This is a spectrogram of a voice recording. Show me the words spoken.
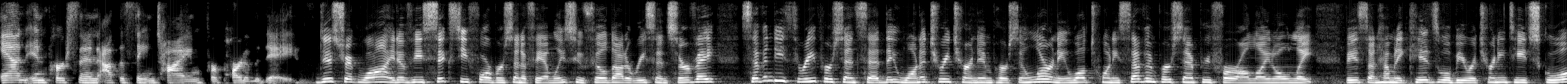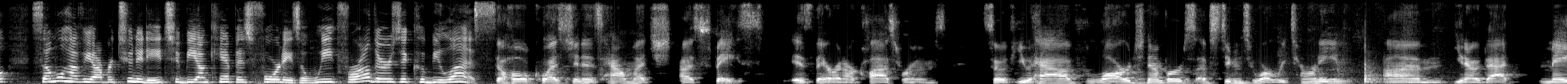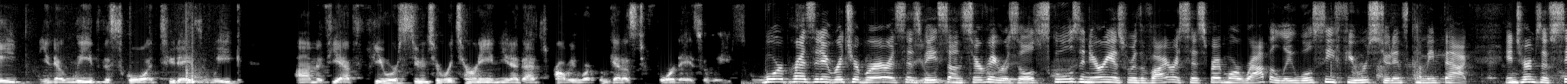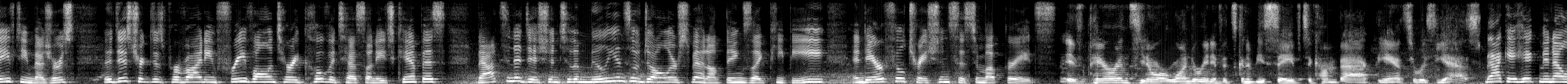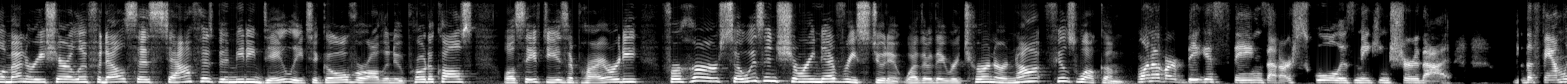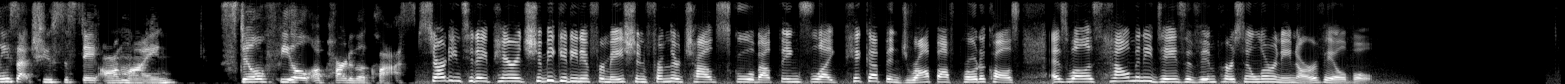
and in person at the same time for part of the day. District wide, of the 64% of families who filled out a recent survey, 73% said they wanted to return to in person learning, while 27% prefer online only. Based on how many kids will be returning to each school, some will have the opportunity to be on campus four days a week. For others, it could be less. The whole question is how much uh, space is there in our classrooms? So if you have large numbers of students who are returning, um, you know, that may, you know, leave the school at two days a week. Um, if you have fewer students who are returning, you know, that's probably what will get us to four days a week. Board President Richard Barrera says based on survey results, schools in areas where the virus has spread more rapidly will see fewer students coming back. In terms of safety measures, the district is providing free voluntary COVID tests on each campus. That's in addition to the millions of dollars spent on things like PPE and air filtration system upgrades. If parents, you know, are wondering if it's going to be safe to come back, the answer is yes. Back at Hickman Elementary, Sherilyn Fidel says staff has been meeting daily to go over all the new protocols. While safety is a priority, for her, so is ensuring every student, whether they return or not, feels welcome. One of our biggest things at our school is making sure that the families that choose to stay online still feel a part of the class. Starting today, parents should be getting information from their child's school about things like pickup and drop off protocols, as well as how many days of in person learning are available.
